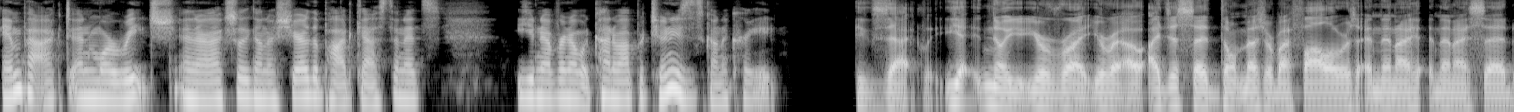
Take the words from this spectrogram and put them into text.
impact and more reach and are actually going to share the podcast. And it's, you never know what kind of opportunities it's going to create. Exactly. Yeah. No, you're right. You're right. I, just said don't measure by followers, and then I and then I said,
